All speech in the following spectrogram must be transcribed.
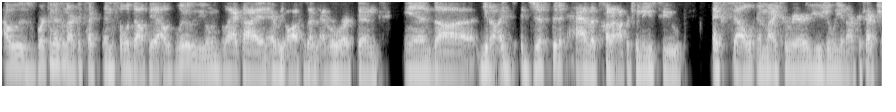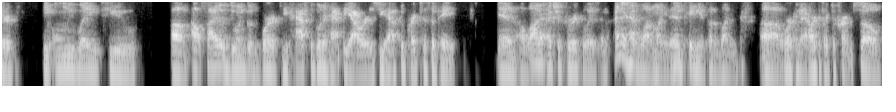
I was working as an architect in Philadelphia. I was literally the only black guy in every office I've ever worked in. And, uh, you know, I, I just didn't have a ton of opportunities to excel in my career. Usually in architecture, the only way to, um, outside of doing good work, you have to go to happy hours, you have to participate in a lot of extracurriculars. And I didn't have a lot of money. They didn't pay me a ton of money uh, working at architecture firms. So,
